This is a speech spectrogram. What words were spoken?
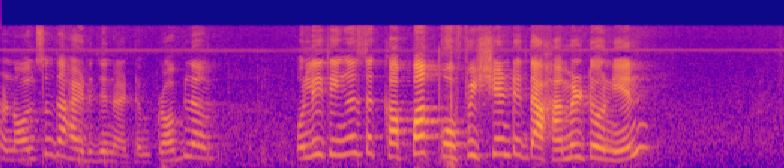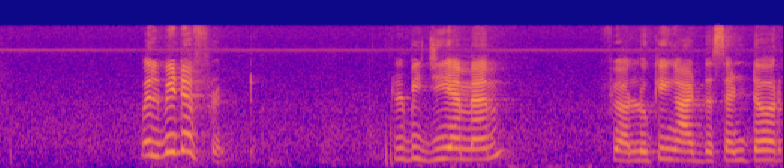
and also the hydrogen atom problem. Only thing is the kappa coefficient in the Hamiltonian will be different it will be GMM if you are looking at the center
